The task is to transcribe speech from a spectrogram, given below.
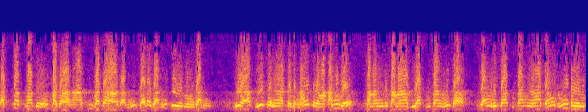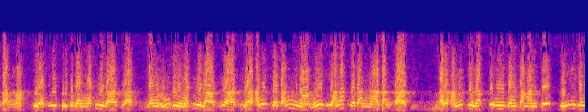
අත්තක් වශයෙන් පදානාති වතහා ගනු ජන ගනු තේරුම් ගනු එයා දේශනා කළ නායතරම අනුව සමංග සමාධියක් උපන් නිසා දැන් හිතක් උපන්නා දැන් රූපේ උපන්නා ඒ ඇතුලේ පිට දැන් නැති වෙලා ගියා. දැන් රූපේ නැති වෙලා ගියා කියා අනිත්‍ය සංඥා මේදී අනත්ය සංඥා සංකාති අර අනිත්‍ය ලක්ෂණය දැන් Tamante දෙන්නගෙන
